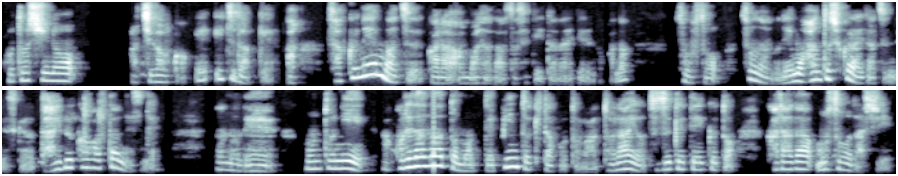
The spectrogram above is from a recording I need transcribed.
今年の、あ、違うか。え、いつだっけ？あ、昨年末からアンバサダーさせていただいてるのかな？そうそう。そうなので、もう半年くらい経つんですけど、だいぶ変わったんですね。なので、本当に、これだなと思ってピンときたことはトライを続けていくと、体もそうだし、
